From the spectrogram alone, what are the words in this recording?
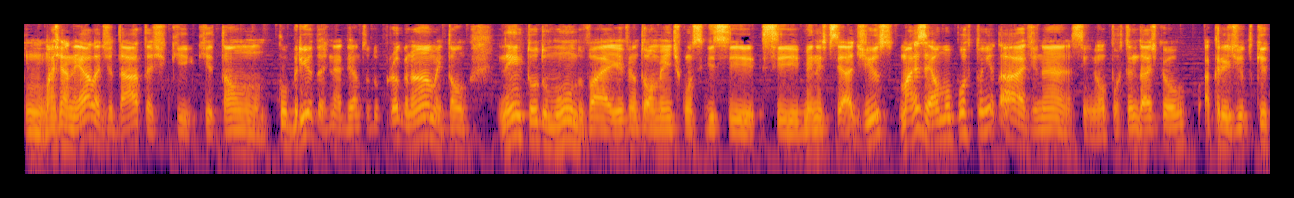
uma janela de datas que estão cobridas né, dentro do programa, então nem todo mundo vai eventualmente conseguir se, se beneficiar disso, mas é uma oportunidade, né? Assim, uma oportunidade que eu acredito que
